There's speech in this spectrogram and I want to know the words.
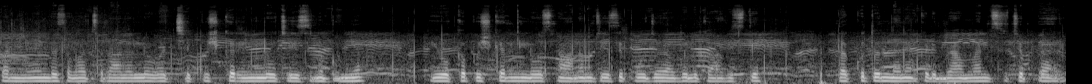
పన్నెండు సంవత్సరాలలో వచ్చే పుష్కరిణిలో చేసిన పుణ్యం. ఈ ఒక్క పుష్కరిణిలో స్నానం చేసి పూజాదులు కావిస్తే తక్కుతుందని అక్కడి బ్రాహ్మణ్స్ చెప్పారు.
